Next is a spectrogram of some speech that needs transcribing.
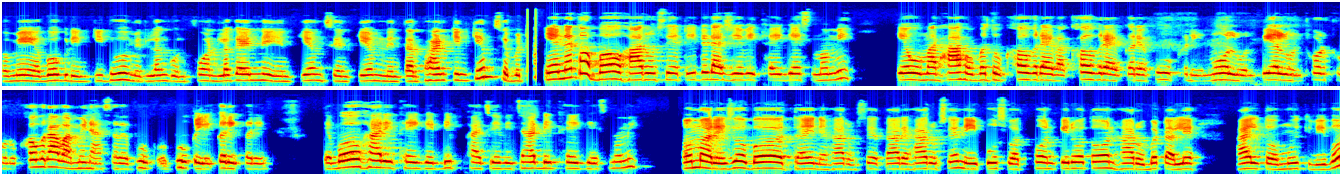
તો મેં ગોગડીને કીધું મેં લંગુન ફોન લગાવીને એને કેમ છે ને કેમ ને તાર ભાણકીને કેમ છે બટા? એને તો બહુ સારું છે ટીડડા જેવી થઈ ગઈ છે મમ્મી. એવું માર હાહુ બધું ખવરાવ્યા ખવરાય કરે ફૂફડી મોલું ને પેલું થોડું થોડું ખવરાવા મીણા સવે ભૂખ ભૂકલી કરી કરી. તે બહુ સારી થઈ ગઈ ડીફા જેવી જાડી થઈ ગઈ મમ્મી. અમારે જો બધાયને હારું છે તારે હારું છે ને? એ પૂછવા ફોન કર્યો તો ને હારું બટા લે હાલ તો મૂકવી બહુ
